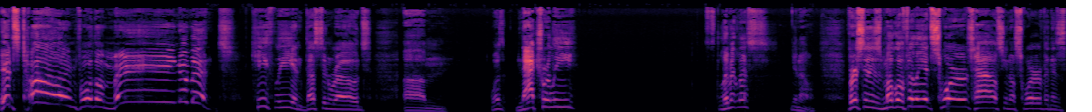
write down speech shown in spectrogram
It's time for the main event. Keith Lee and Dustin Rhodes um, was naturally limitless, you know, versus Mogul affiliate Swerve's house, you know, Swerve and his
